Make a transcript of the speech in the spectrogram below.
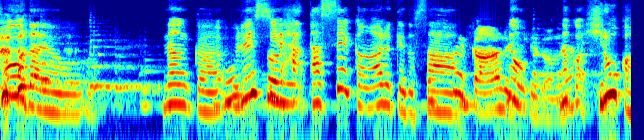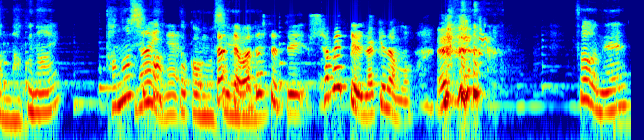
そうだよ。なんか、嬉しい、は達成感あるけどさ達、成感あるけどね。なんか疲労感なくない？楽しかったかもしだってれない。私たち喋ってるだけだもん。そうね。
